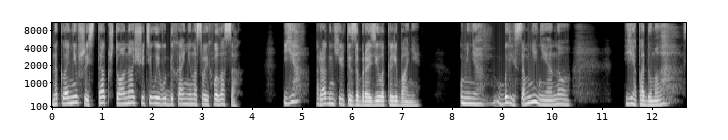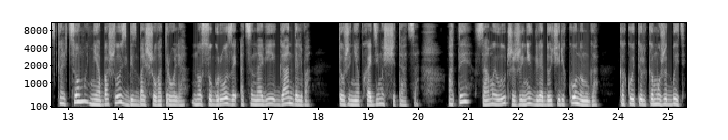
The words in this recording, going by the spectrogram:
наклонившись так, что она ощутила его дыхание на своих волосах. «Я...» — Рагнхильд изобразила колебание. «У меня были сомнения, но...» Я подумала, с кольцом не обошлось без большого тролля, но с угрозой от сыновей Гандальва тоже необходимо считаться. А ты — самый лучший жених для дочери Конунга — какой только может быть.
